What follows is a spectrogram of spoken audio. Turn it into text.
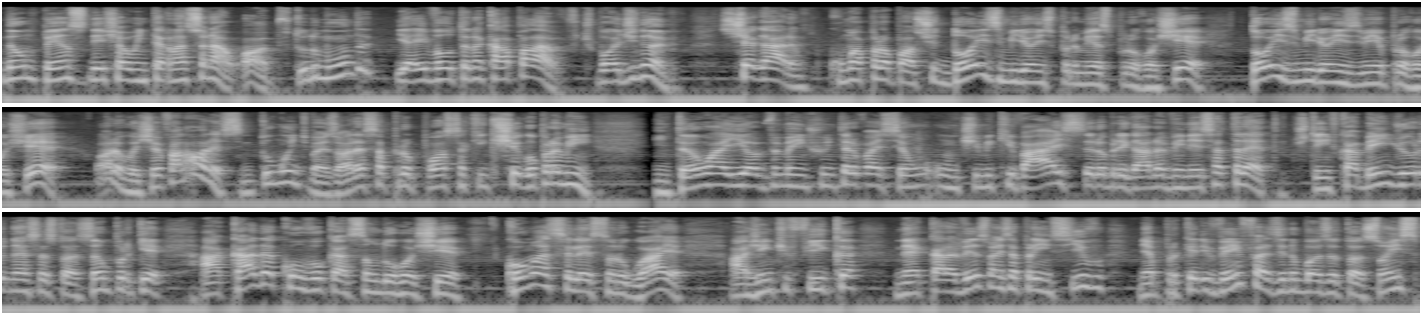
não pensa em deixar o internacional. Óbvio, todo mundo, e aí voltando àquela palavra, futebol é dinâmico. Chegaram com uma proposta de 2 milhões por mês para o Rocher, 2 milhões e meio pro Rocher, olha, o Rocher fala, olha, sinto muito, mas olha essa proposta aqui que chegou para mim. Então aí, obviamente, o Inter vai ser um, um, time que vai ser obrigado a vender esse atleta. A gente tem que ficar bem de olho nessa situação, porque a cada convocação do Rocher com a seleção uruguaia, a gente fica, né, cada vez mais apreensivo, né, porque ele vem fazendo boas atuações,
